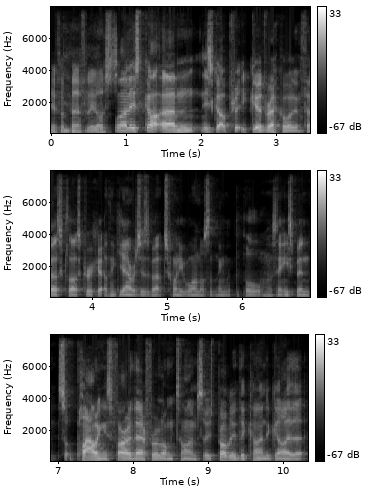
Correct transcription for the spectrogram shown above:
if I'm perfectly honest. Well, he's got um, he's got a pretty good record in first class cricket. I think he averages about twenty one or something with the ball. I think he's been sort of ploughing his furrow there for a long time. So he's probably the kind of guy that,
